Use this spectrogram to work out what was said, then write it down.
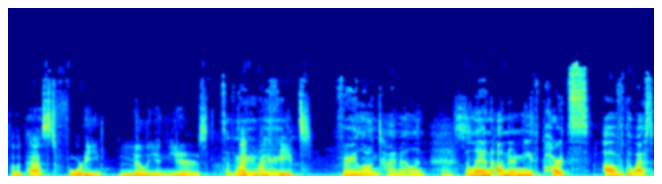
for the past 40 million years, a like my very- feet. Very long time, Ellen. Yes. The land underneath parts of the West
